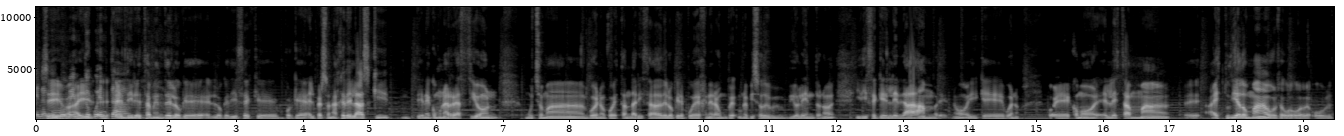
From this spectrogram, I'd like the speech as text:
en algún Sí, momento ahí cuenta. él directamente lo que, lo que dice es que, porque el personaje de Lasky tiene como una reacción mucho más, bueno, pues estandarizada de lo que puede generar un, un episodio violento, ¿no? Y dice que le da hambre, ¿no? Y que, bueno, pues como él está más, eh, ha estudiado más o, o- o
